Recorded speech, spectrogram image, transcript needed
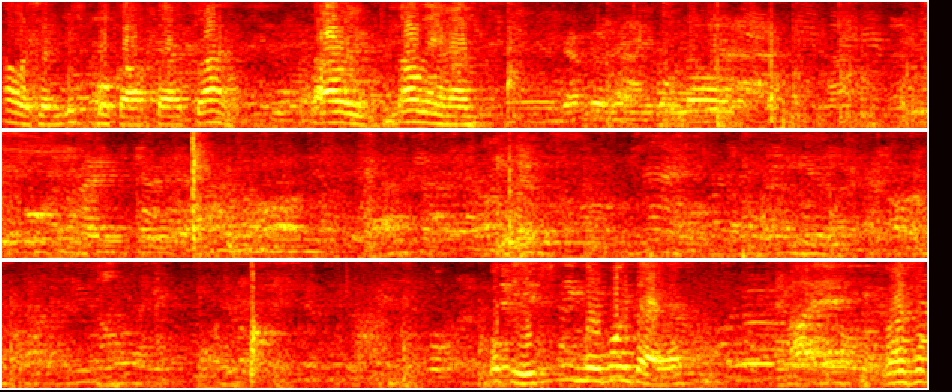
Oh, so just fuck off there, it's fine. Sorry, no game on. Look, you just need my point there, yeah? Russell?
